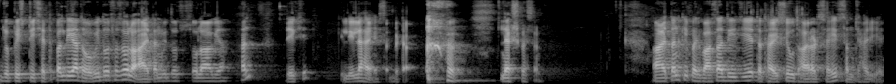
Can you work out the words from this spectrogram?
जो पिष्टी क्षेत्रफल दिया था वो भी दो सौ सोलह, आयतन भी दो सौ सोलह आ गया, है ना? देखिए लीला है सब, बेटा। नेक्स्ट क्वेश्चन आयतन की परिभाषा दीजिए तथा इसे उदाहरण सहित समझाइए।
